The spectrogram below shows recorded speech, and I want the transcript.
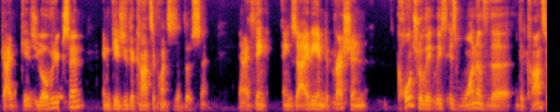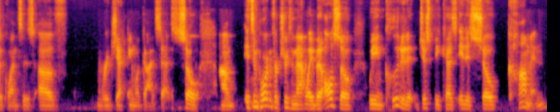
God gives you over to your sin and gives you the consequences of those sin. And I think anxiety and depression, culturally at least, is one of the the consequences of rejecting what God says. So um, it's important for truth in that way, but also we included it just because it is so common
